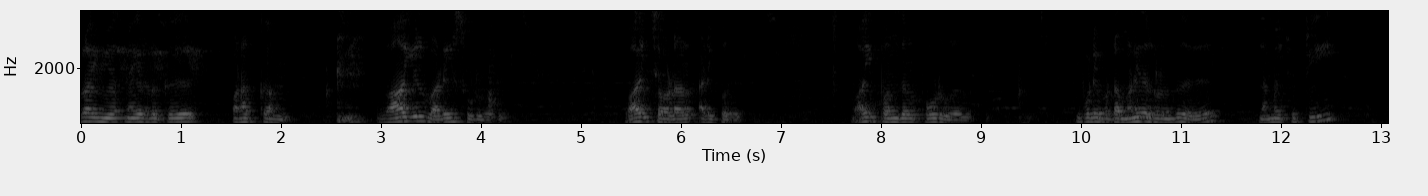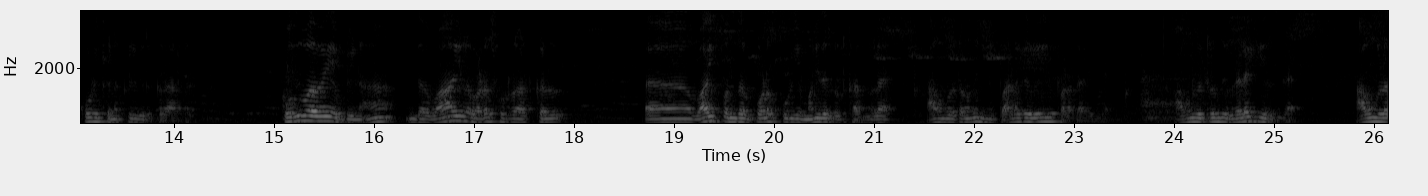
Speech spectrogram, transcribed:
சுராய் நிவாஸ் நேயர்களுக்கு வணக்கம். வாயில் வடை சுடுவது வாய்ச்சோடால் அடிப்பது வாய்ப்பந்தல் போடுவது. இப்படிப்பட்ட மனிதர்கள் வந்து நம்மை சுற்றி கோடிக்கணக்கில் இருக்கிறார்கள். பொதுவாகவே எப்படின்னா இந்த வாயில் வடை சுடுற ஆட்கள் வாய்ப்பந்தல் போடக்கூடிய மனிதர்கள் இருக்காங்கள்ல அவங்ககிட்ட வந்து நீங்கள் பழகவே பழகாதீங்க. அவங்ககிட்ட இருந்து விலகி இருங்க. அவங்கள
